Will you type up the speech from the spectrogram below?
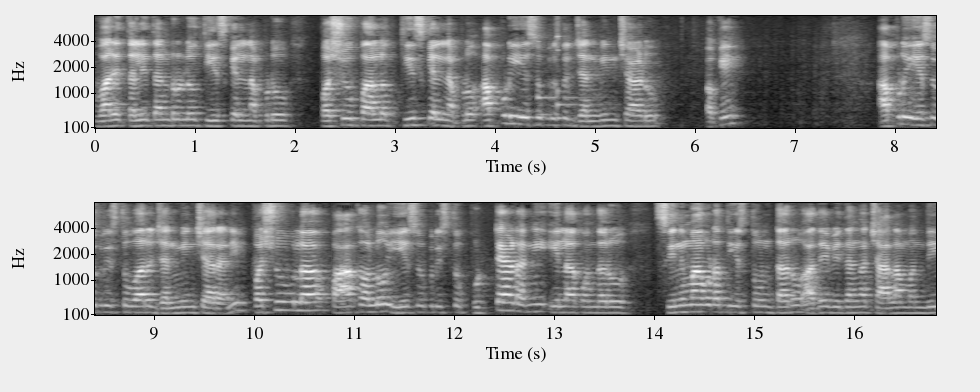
వారి తల్లిదండ్రులు తీసుకెళ్ళినప్పుడు పశుపాలు తీసుకెళ్ళినప్పుడు అప్పుడు యేసుక్రీస్తు జన్మించాడు. ఓకే? అప్పుడు యేసుక్రీస్తు వారు జన్మించారని పశువుల పాకలో యేసుక్రీస్తు పుట్టాడని ఇలా కొందరు సినిమా కూడా తీస్తూ ఉంటారు. అదే విధంగా చాలా మంది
